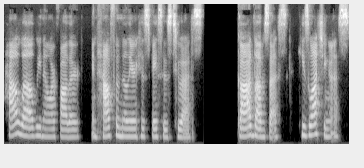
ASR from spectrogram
how well we know our Father and how familiar his face is to us. God loves us. He's watching us.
